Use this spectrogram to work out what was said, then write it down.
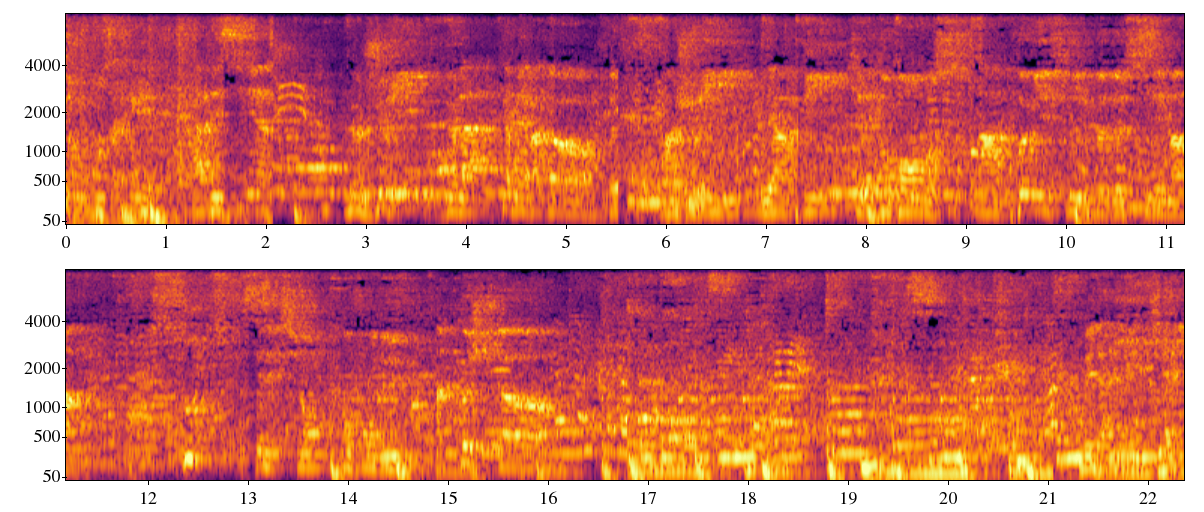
sélection consacrée à des cinéastes. Le jury de la Caméra d'Or. Un jury et un prix qui récompense un premier film de cinéma, toutes sélections confondues. Un Cogitor. Mélanie Thierry,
